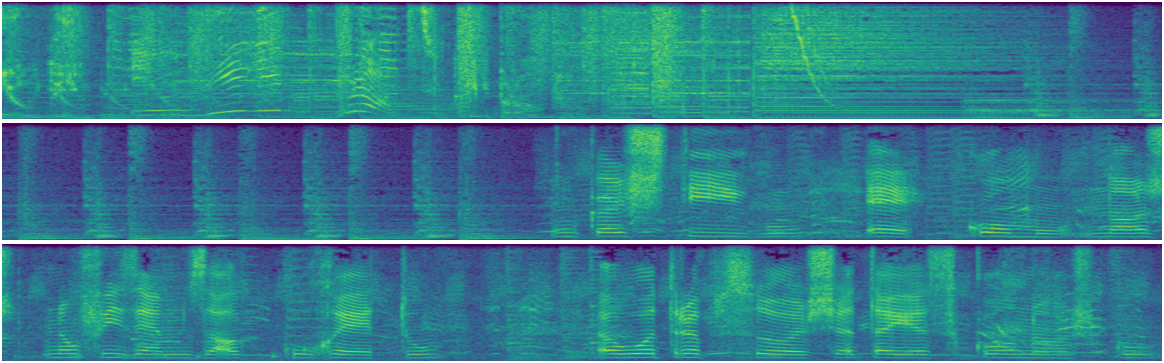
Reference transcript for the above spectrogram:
Eu digo Eu digo e pronto. e pronto. Um castigo é como nós não fizemos algo correto, a outra pessoa chateia-se connosco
